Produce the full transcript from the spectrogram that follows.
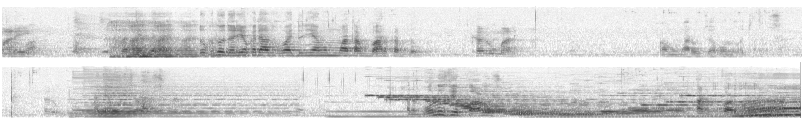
મળી દુઃખનો દરિયો કદાચ હોય દુનિયામાં માતા બહાર કરી દઉં. ખરું મળી આમ મારું જવાનું વચન છે. અને બોલું છું પાડું છું. અને પડતું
